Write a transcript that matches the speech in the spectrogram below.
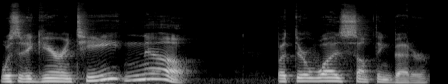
Was it a guarantee? No. But there was something better.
